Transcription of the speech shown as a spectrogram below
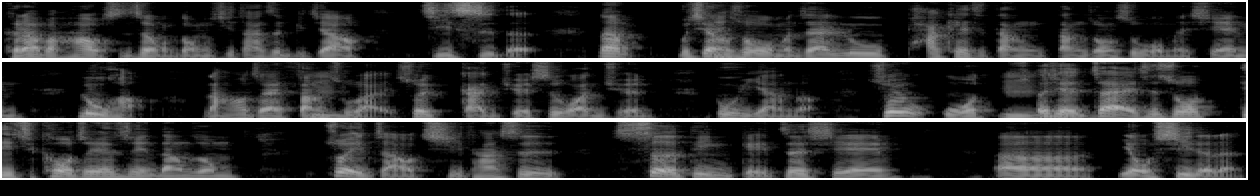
Clubhouse 这种东西，它是比较即时的。那不像说我们在录 Podcast 当当中，是我们先录好，然后再放出来，嗯、所以感觉是完全不一样的。所以我，嗯、而且再来是说，Discord 这件事情当中，最早期它是设定给这些呃游戏的人，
